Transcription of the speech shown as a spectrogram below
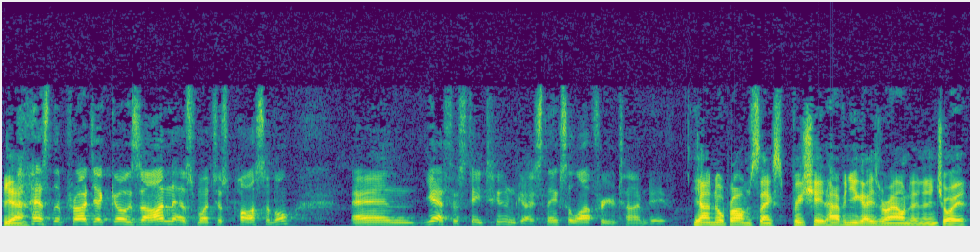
Yeah. as the project goes on as much as possible. And yeah, so stay tuned, guys. Thanks a lot for your time, Dave. Yeah, no problems. Thanks. Appreciate having you guys around and enjoy it.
